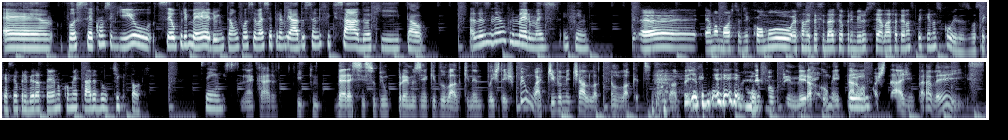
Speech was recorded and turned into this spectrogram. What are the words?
É, você conseguiu ser o primeiro, então você vai ser premiado sendo fixado aqui e tal. Às vezes nem o primeiro, mas enfim. É, é uma mostra de como essa necessidade de ser o primeiro se relaxa até nas pequenas coisas. Você quer ser o primeiro até no comentário do TikTok. Sim. Isso, né, cara? E merece subir um prêmiozinho aqui do lado, que nem no Playstation. Pum, ativamente unlocked. Você foi o primeiro a comentar Sim. uma postagem. Parabéns.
